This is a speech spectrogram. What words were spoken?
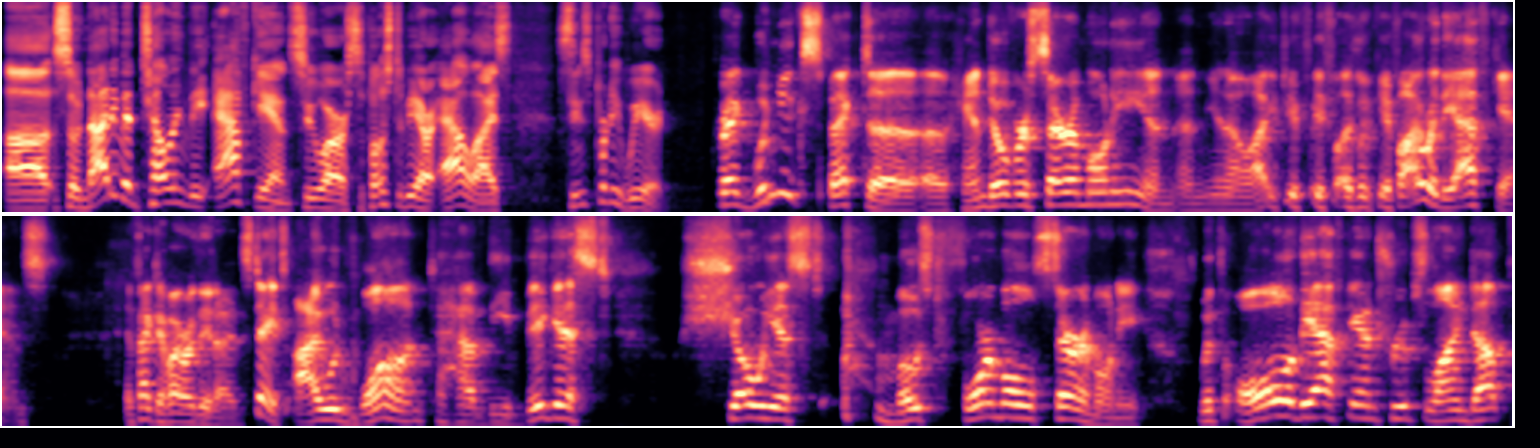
Uh, so, not even telling the Afghans, who are supposed to be our allies, seems pretty weird. Greg, wouldn't you expect a, a handover ceremony? And, and you know, I, if, if, if I were the Afghans, in fact, if I were the United States, I would want to have the biggest, showiest, most formal ceremony with all of the Afghan troops lined up,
